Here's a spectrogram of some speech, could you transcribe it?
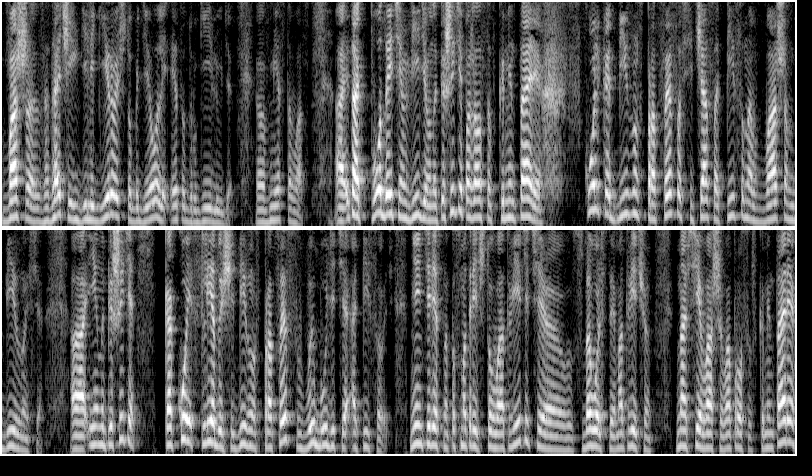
ваша задача их делегировать, чтобы делали это другие люди э, вместо вас. А, итак, под этим видео напишите, пожалуйста, в комментариях, сколько бизнес-процессов сейчас описано в вашем бизнесе. А, и напишите, какой следующий бизнес-процесс вы будете описывать. Мне интересно посмотреть, что вы ответите. С удовольствием отвечу на все ваши вопросы в комментариях.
